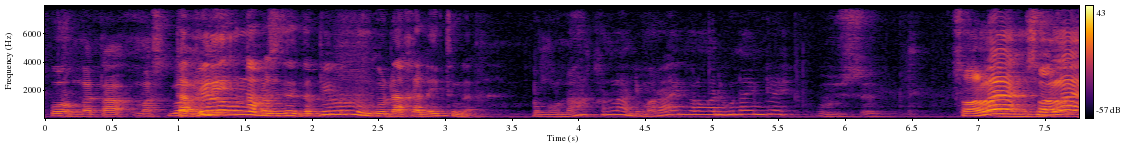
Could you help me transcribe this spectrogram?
wah nggak tak mas gua Tapi ini lu nggak maksudnya, tapi lu menggunakan itu nggak? menggunakan lah dimarahin kalau nggak digunain bre soalnya soalnya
